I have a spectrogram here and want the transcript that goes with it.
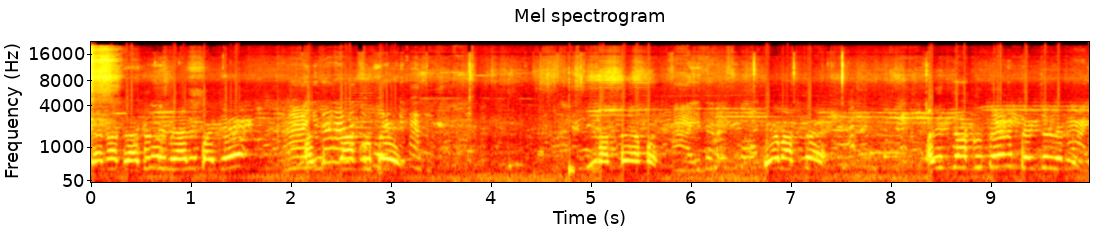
त्यांना ग्रॅज्युएटी मिळाली पाहिजे. अडीच लाख रुपये. ही मागतोय आपण. हे मागतोय. अडीच लाख रुपये आणि पेन्शन वेगळी.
